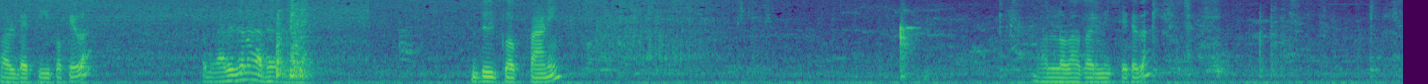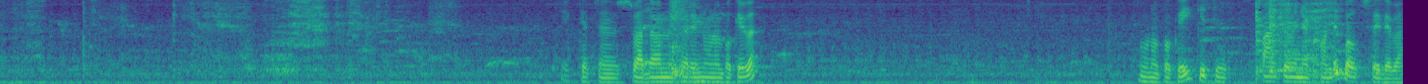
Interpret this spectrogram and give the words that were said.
ସଲ୍ଟ ଟିକେ ପକାଇବା ତୁମେ ଗାଧୋଇଛ ନା ଗାଧୋଇ ଦୁଇ କପ୍ ପାଣି ଭଲ ଭାବରେ ମିଶାଇ ଦେବା ସ୍ୱାଦ ଅନୁସାରେ ଲୁଣ ପକାଇବା ଲୁଣ ପକାଇ କିଛି ପାଞ୍ଚ ମିନିଟ୍ ଖଣ୍ଡେ ବସାଇ ଦେବା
